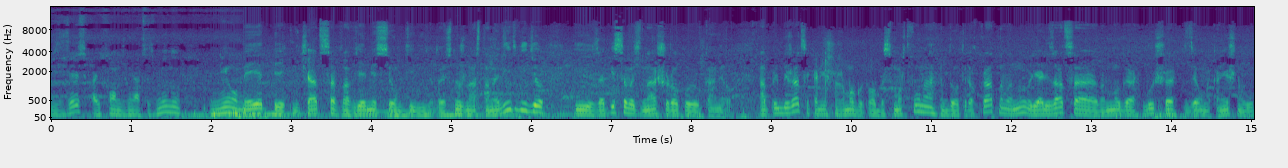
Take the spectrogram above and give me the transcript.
Здесь iPhone 12 mini не умеет переключаться во время съемки видео. То есть нужно остановить видео и записывать на широкую камеру. А приближаться, конечно же, могут оба смартфона до трехкратного. Но реализация намного лучше сделана, конечно, у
